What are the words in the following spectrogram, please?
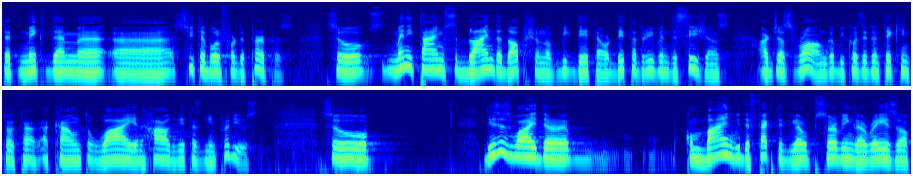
that make them uh, uh, suitable for the purpose. So many times blind adoption of big data or data-driven decisions are just wrong because they don't take into account why and how the data has been produced. So this is why there combined with the fact that we are observing arrays of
